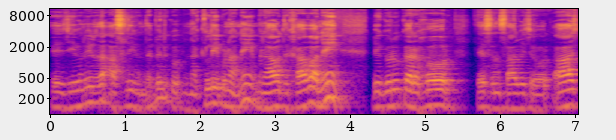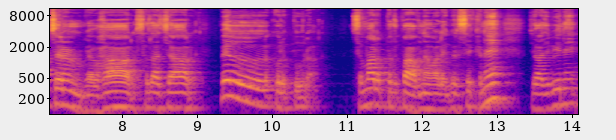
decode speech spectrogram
ਤੇ ਜੀਵਨ ਹੀ ਉਹਦਾ ਅਸਲੀ ਹੁੰਦਾ, ਬਿਲਕੁਲ ਨਕਲੀ ਬਣਾਣੇ ਬਣਾਵ ਦਿਖਾਵਾ ਨਹੀਂ ਵੀ ਗੁਰੂ ਘਰ ਹੋਰ ਤੇ ਸੰਸਾਰ ਵਿੱਚ ਹੋਰ। ਆਚਰਣ, ਵਿਵਹਾਰ, ਸਦਾਚਾਰ ਬਿਲਕੁਲ ਪੂਰਾ। ਸਮਰਪਿਤ ਭਾਵਨਾ ਵਾਲੇ ਗੁਰਸਿੱਖ ਨੇ, ਜੋ ਅੱਜ ਵੀ ਨੇ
